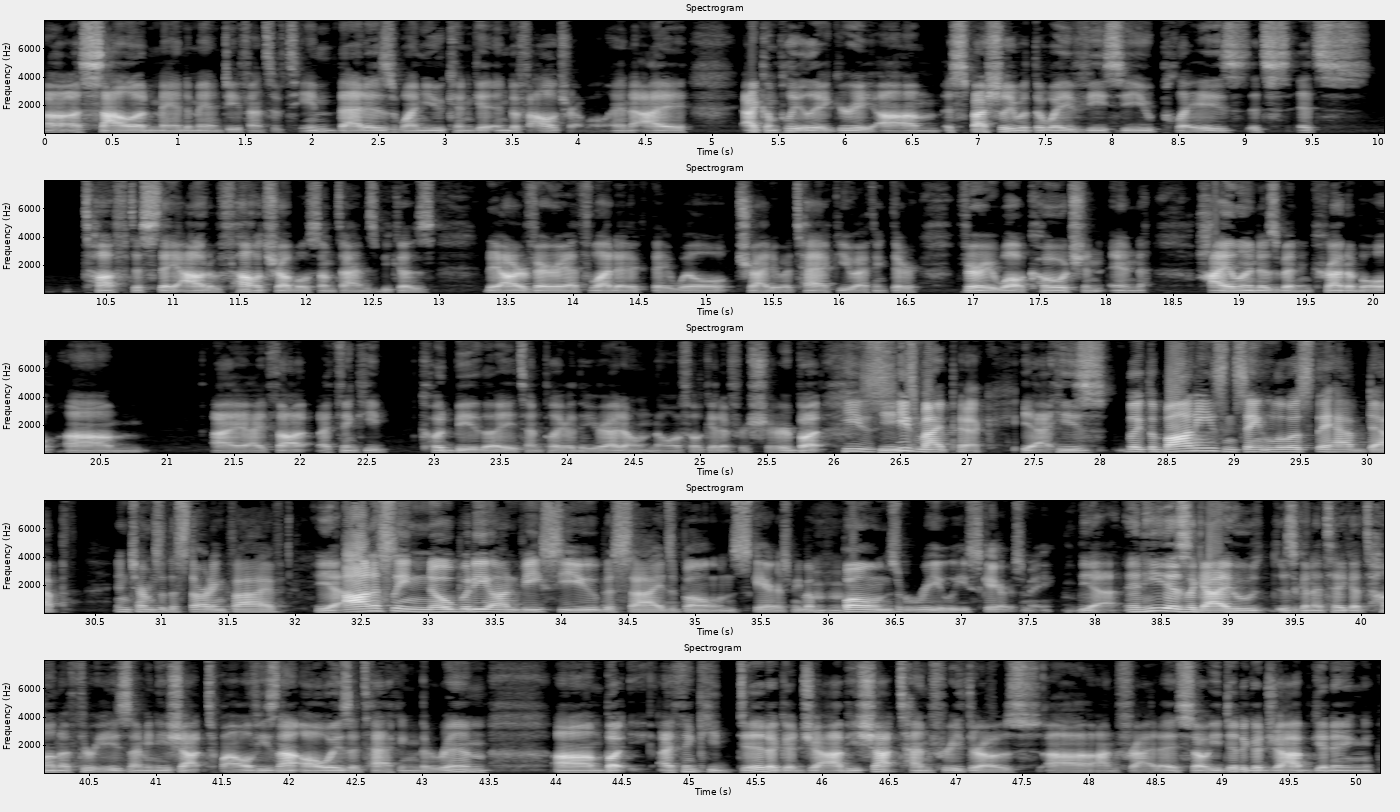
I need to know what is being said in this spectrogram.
a, a solid man to man defensive team, that is when you can get into foul trouble. And I I completely agree, um, especially with the way VCU plays. It's it's tough to stay out of foul trouble sometimes because they are very athletic. They will try to attack you. I think they're very well coached, and and Hyland has been incredible. Um, I, I thought I think he could be the A10 player of the year. I don't know if he'll get it for sure, but He's He- he's my pick. yeah, he's Like the Bonnies in St. Louis, they have depth in terms of the starting five. yeah Honestly, nobody on VCU besides Bones scares me, but Mhm. Bones really scares me. Yeah, and he is a guy who is going to take a ton of threes. I mean, he shot 12. He's not always attacking the rim, um, but I think he did a good job. He shot 10 free throws uh, on Friday, so he did a good job getting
